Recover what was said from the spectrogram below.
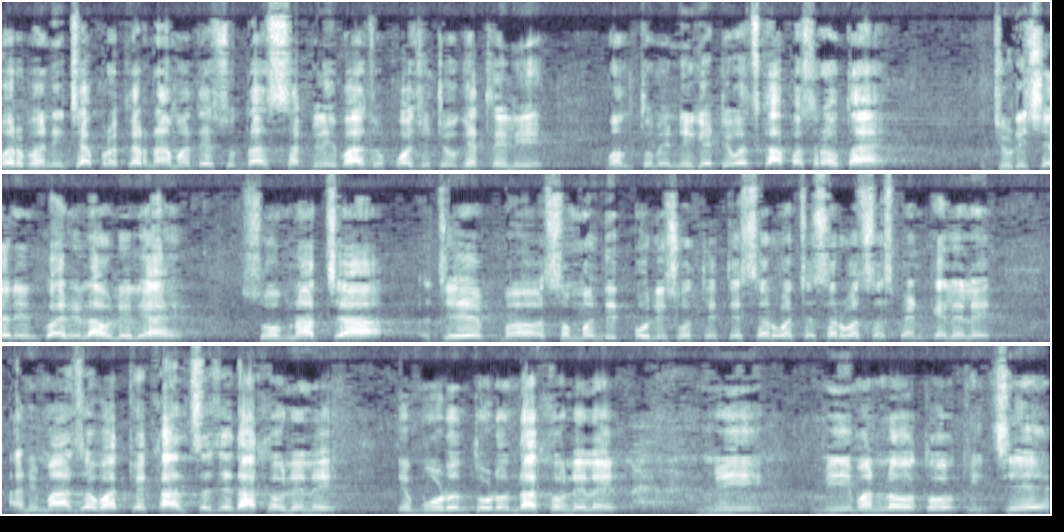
परभणीच्या प्रकरणामध्ये सुद्धा सगळी बाजू पॉझिटिव्ह घेतलेली आहे. मग तुम्ही निगेटिव्हच का पसरवताय? ज्युडिशियल इन्क्वायरी लावलेली आहे. सोमनाथच्या जे संबंधित पोलीस होते ते सर्वच सर्व सस्पेंड केलेले आहेत आणि माझं वाक्य कालचं जे दाखवलेलं आहे ते मोडून तोडून दाखवलेलं आहे. मी मी म्हणलो होतो की जे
